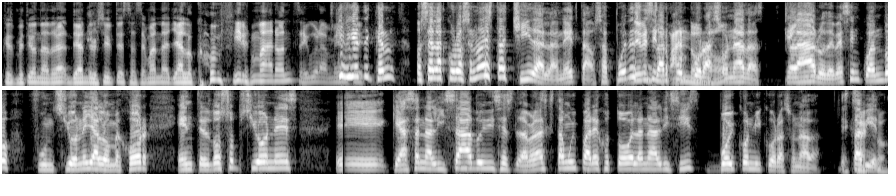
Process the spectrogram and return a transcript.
que metieron a de Andrew Swift esta semana ya lo confirmaron, seguramente. fíjate, Carlos, o sea, la corazonada está chida, la neta. O sea, puedes jugar por corazonadas. Claro, de vez en cuando funcione y a lo mejor entre dos opciones eh, que has analizado y dices, la verdad es que está muy parejo todo el análisis, voy con mi corazonada. Está bien.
